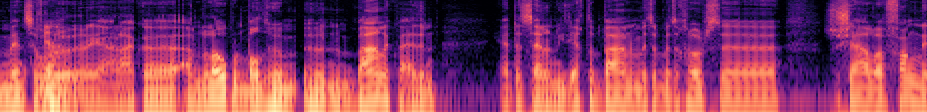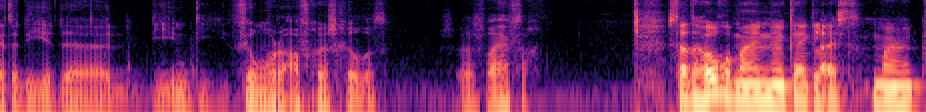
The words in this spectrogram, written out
mensen Ja. worden, ja, raken aan de lopende band hun, hun banen kwijt. En ja, dat zijn nog niet echt de banen met de, met de grootste sociale vangnetten die, je de, die in die film worden afgeschilderd. Dus dat is wel heftig. Staat hoog op mijn kijklijst. Maar ik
